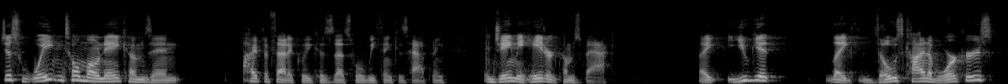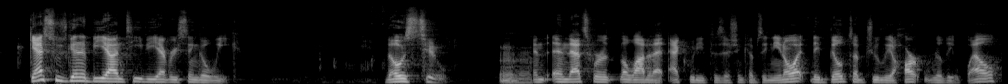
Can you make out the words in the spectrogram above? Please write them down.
Just wait until Mone comes in, hypothetically, because that's what we think is happening, and Jamie Hayter comes back. Like you get like those kind of workers, guess who's going to be on TV every single week? Those 2 Mhm. And and that's where a lot of that equity position comes in. You know what? They built up Julia Hart really well.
